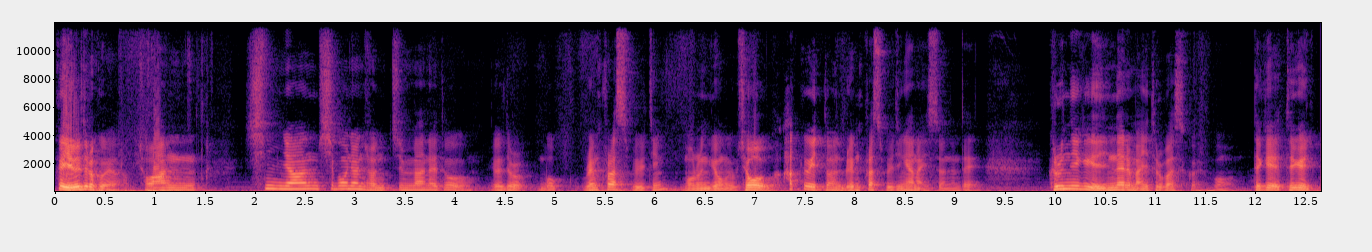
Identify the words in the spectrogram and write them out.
그러니까 예를 들어 그거야. 저 한 10년, 15년 전쯤만 해도 예를 들어 뭐 램크라스 빌딩 뭐 이런 경우 저 학교에 있던 램크라스 빌딩이 하나 있었는데 그런 얘기 옛날에 많이 들어봤을 거예요. 뭐 되게 되게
